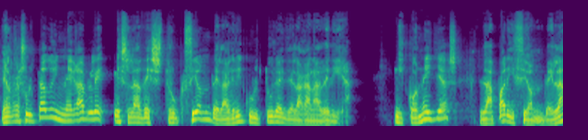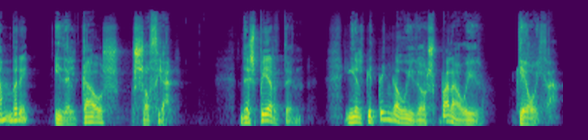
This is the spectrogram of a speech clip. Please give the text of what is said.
El resultado innegable es la destrucción de la agricultura y de la ganadería, y con ellas la aparición del hambre y del caos social. Despierten, y el que tenga oídos para oír, que oiga.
